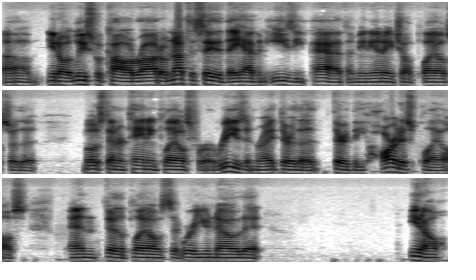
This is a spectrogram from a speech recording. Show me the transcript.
Um, you know, at least with Colorado. Not to say that they have an easy path. I mean, the NHL playoffs are the most entertaining playoffs for a reason, right? They're the they're the hardest playoffs and they're the playoffs where you know that you know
